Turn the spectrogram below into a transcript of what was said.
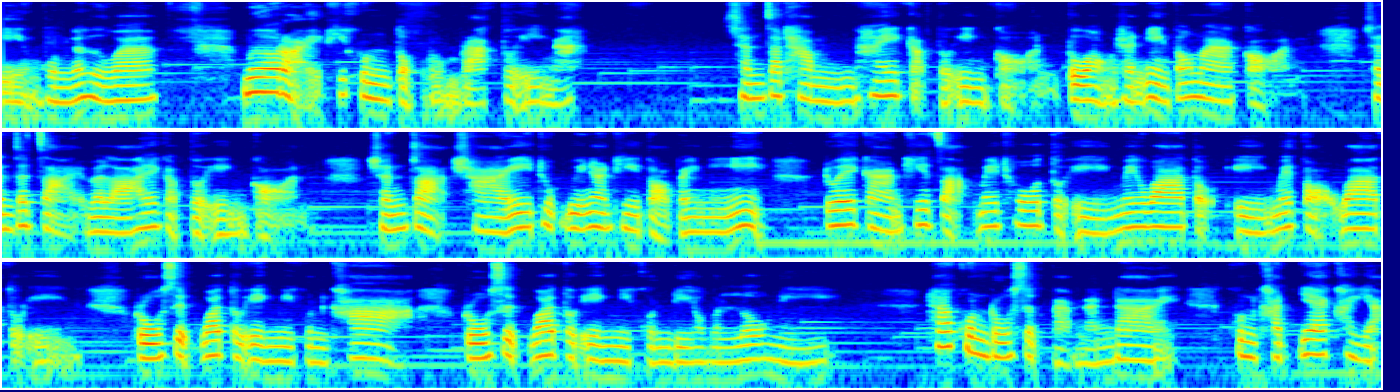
ดีๆ ของคุณก็คือว่า เมื่อไหร่ที่คุณตกหลุมรักตัวเองนะ ฉันจะทำให้กับตัวเองก่อน ตัวของฉันเองต้องมาก่อน ฉันจะจ่ายเวลาให้กับตัวเองก่อน ฉันจะใช้ทุกวินาทีต่อไปนี้ ด้วยการที่จะไม่โทษตัวเอง ไม่ว่าตัวเอง ไม่ต่อว่าตัวเอง รู้สึกว่าตัวเองมีคุณค่า รู้สึกว่าตัวเองมีคนเดียวบนโลกนี้ถ้าคุณรู้สึกแบบนั้นได้ คุณคัดแยกขยะ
